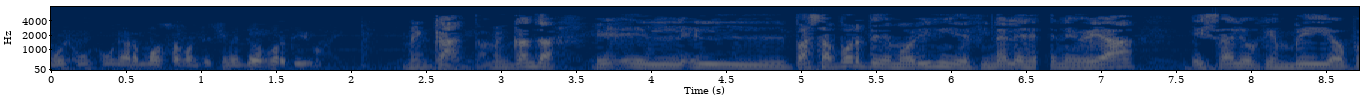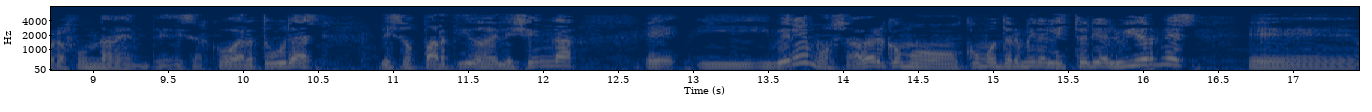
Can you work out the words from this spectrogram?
un, hermoso acontecimiento deportivo. Me encanta, me encanta. El, el, pasaporte de Morini de finales de NBA es algo que envidio profundamente. Esas coberturas, de esos partidos de leyenda. Eh, y, veremos a ver cómo, cómo termina la historia el viernes. Eh,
